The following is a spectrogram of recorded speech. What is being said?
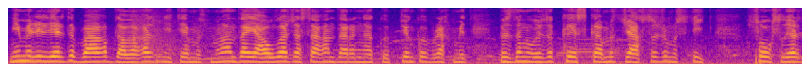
немерелерді бағып далаға нетеміз. Мынандай аула жасағандарыңа көптен көп рахмет. Біздің өзі кскмыз жақсы жұмыс істейді. Сол кісілер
